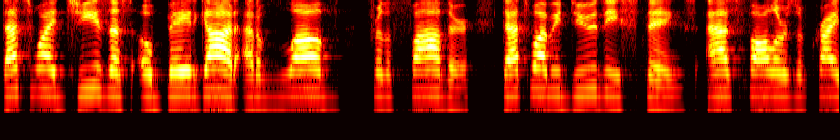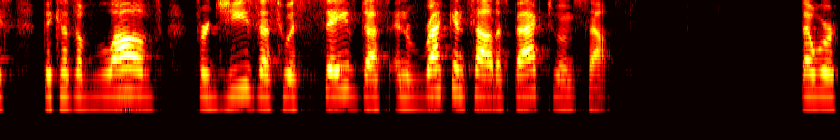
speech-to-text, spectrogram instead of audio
That's why Jesus obeyed God out of love for the Father. That's why we do these things as followers of Christ, because of love for Jesus who has saved us and reconciled us back to himself. That we're,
